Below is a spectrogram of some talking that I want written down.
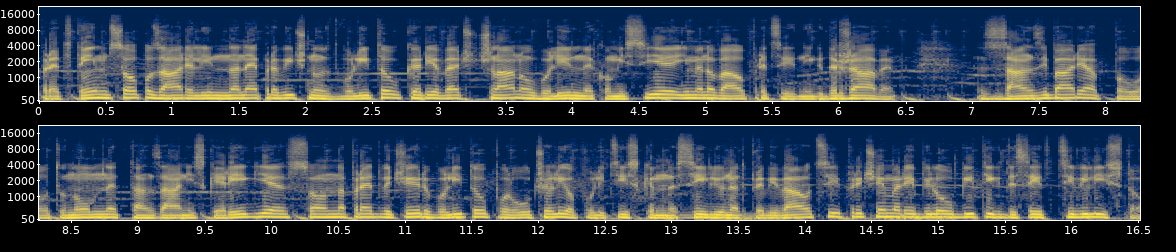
Predtem so opozarjali na nepravičnost volitev, ker je več članov volilne komisije imenoval predsednik države. Z Zanzibarja, polavtonomne tanzanijske regije, so na predvečer volitev poročali o policijskem nasilju nad prebivalci, pri čemer je bilo ubitih deset civilistov.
